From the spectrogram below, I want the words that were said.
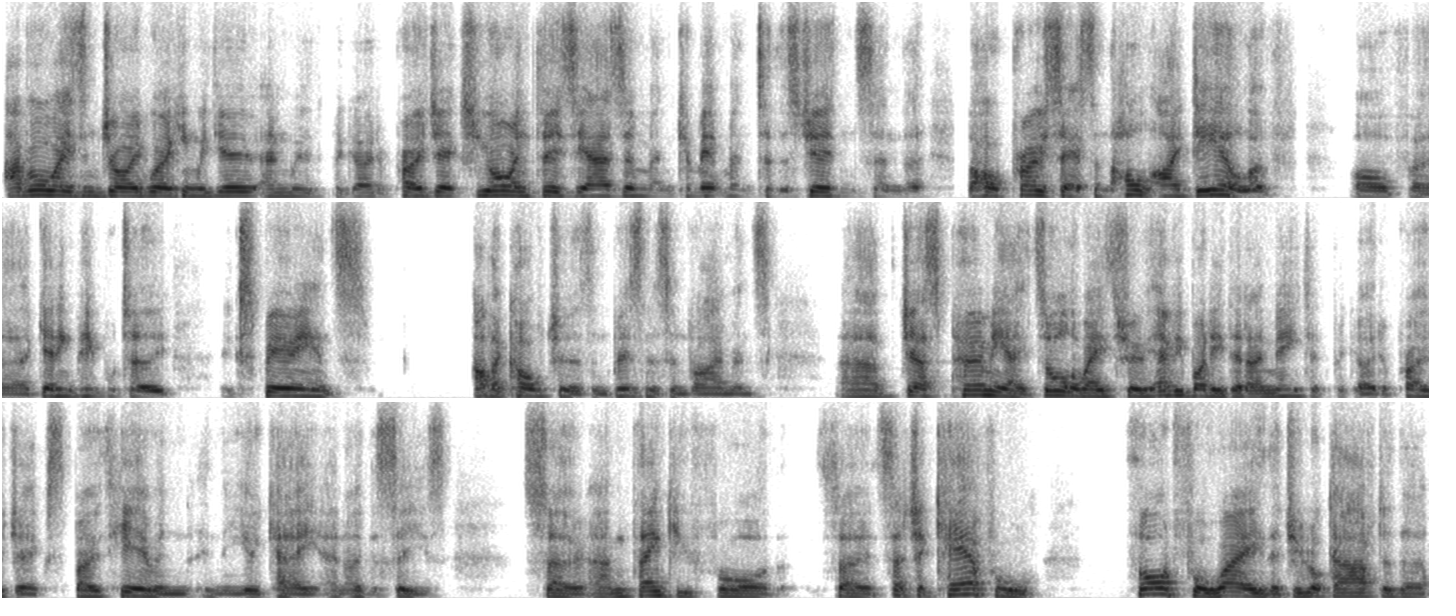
I've always enjoyed working with you and with Pagoda Projects. Your enthusiasm and commitment to the students and the, the whole process and the whole ideal of, of uh, getting people to experience other cultures and business environments uh, just permeates all the way through everybody that I meet at Pagoda Projects, both here in, in the UK and overseas. So um, thank you for so such a careful, thoughtful way that you look after the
